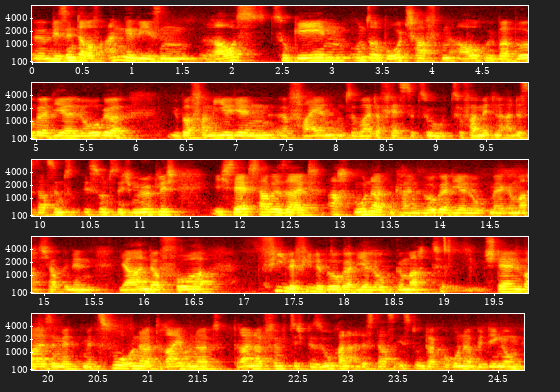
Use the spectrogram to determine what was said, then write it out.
Ähm, wir sind darauf angewiesen, rauszugehen, unsere Botschaften auch über Bürgerdialoge über Familienfeiern äh, und so weiter, Feste zu, zu vermitteln. Alles das ist uns nicht möglich. Ich selbst habe seit acht Monaten keinen Bürgerdialog mehr gemacht. Ich habe in den Jahren davor viele, viele Bürgerdialoge gemacht, stellenweise mit, mit 200, 300, 350 Besuchern. Alles das ist unter Corona-Bedingungen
